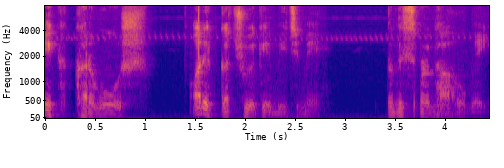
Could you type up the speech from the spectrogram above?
एक खरगोश और एक कछुए के बीच में प्रतिस्पर्धा हो गई।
